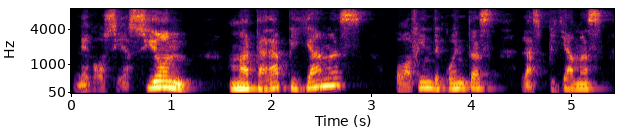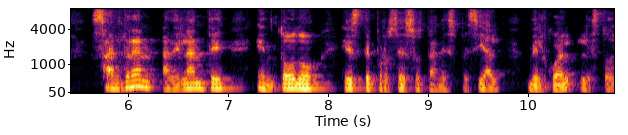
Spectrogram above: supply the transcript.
¿negociación matará pijamas o a fin de cuentas las pijamas saldrán adelante en todo este proceso tan especial del cual le estoy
